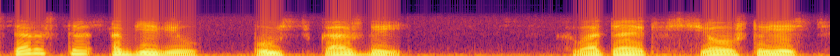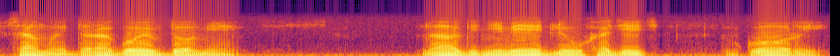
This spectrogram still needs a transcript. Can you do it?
Староста объявил, пусть каждый хватает все, что есть самое дорогое в доме. Надо немедля уходить в горы.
